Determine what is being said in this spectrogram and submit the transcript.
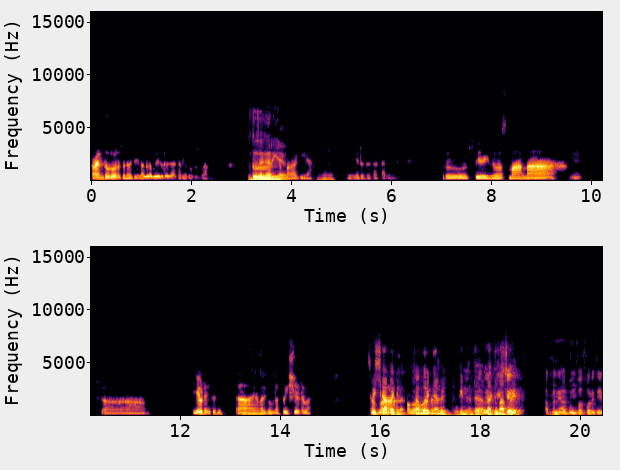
keren tuh lo harus dengerin sih lagu-lagu Dodo Zakaria bagus banget. Dudu Terus Zakaria. apa lagi ya? Hmm. Iya Dodo Zakaria. Terus ya ini Lesmana. Hmm. em, ya udah itu sih. Ah, yang tadi gue bilang Krisya lah. Krisya Sama apa ini, Bang? kalau Favoritnya apa negeri, ini? Mungkin Ya, ada lagu favorit, apa nih album favoritnya?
